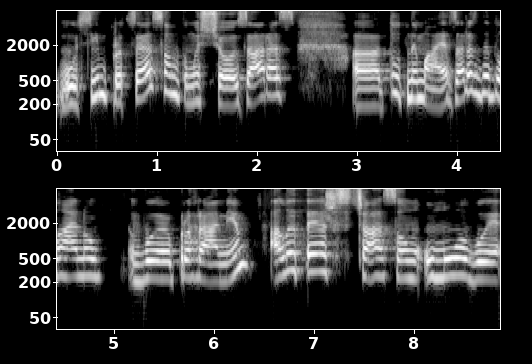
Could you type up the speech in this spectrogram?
усім процесом, тому що зараз е, тут немає зараз дедлайну. В програмі, але теж з часом умови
